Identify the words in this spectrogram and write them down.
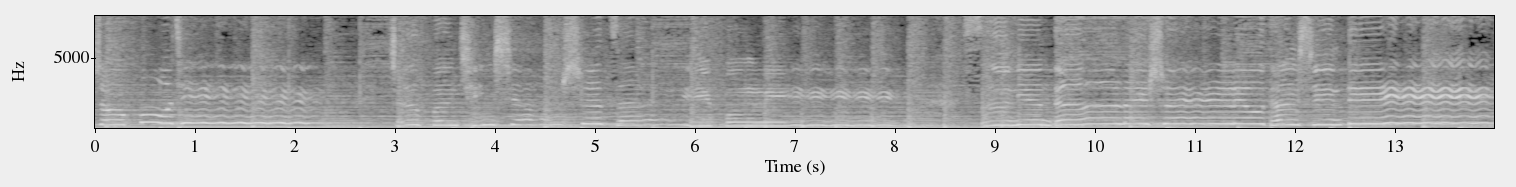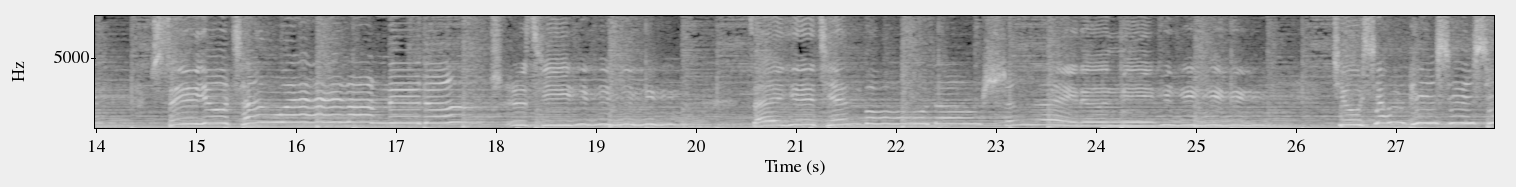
手不及，这份情消失在风里，思念的泪水流淌心底。谁又成为了你的知己？再也见不到深爱的你，就像平行线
